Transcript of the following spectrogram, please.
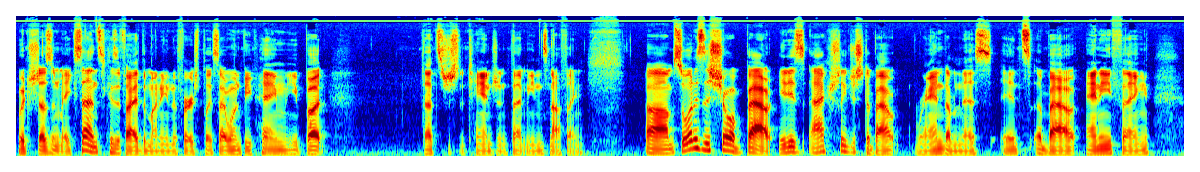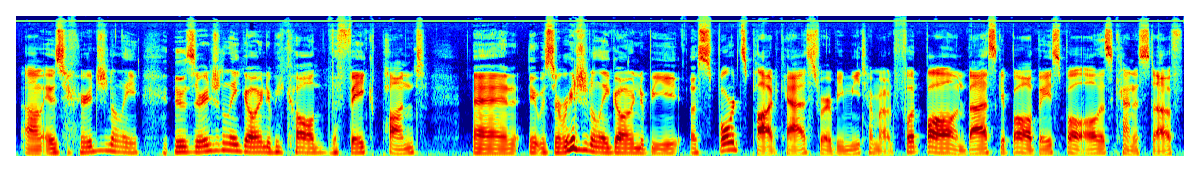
which doesn't make sense because if I had the money in the first place, I wouldn't be paying me. But that's just a tangent. That means nothing. Um, so, what is this show about? It is actually just about randomness. It's about anything. Um, it was originally it was originally going to be called the Fake Punt, and it was originally going to be a sports podcast where it'd be me talking about football and basketball, baseball, all this kind of stuff.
